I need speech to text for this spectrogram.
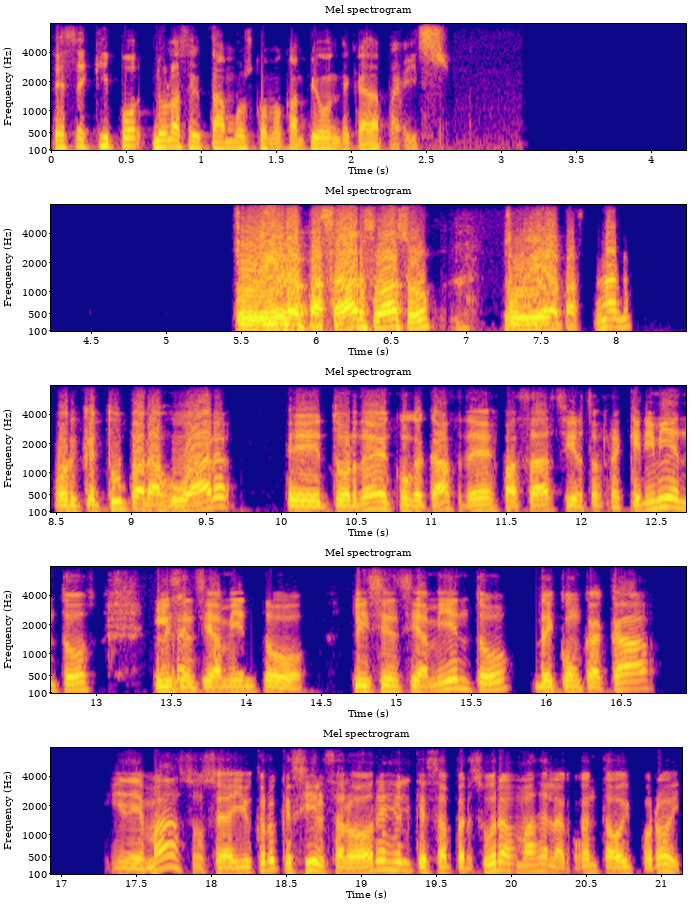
ese equipo no lo aceptamos como campeón de cada país? Pudiera pasar, Suazo, pudiera pasar, porque tú para jugar eh, torneo de CONCACAF debes pasar ciertos requerimientos, licenciamiento, licenciamiento de CONCACAF, y demás. O sea, yo creo que sí, El Salvador es el que se apresura más de la cuenta hoy por hoy.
